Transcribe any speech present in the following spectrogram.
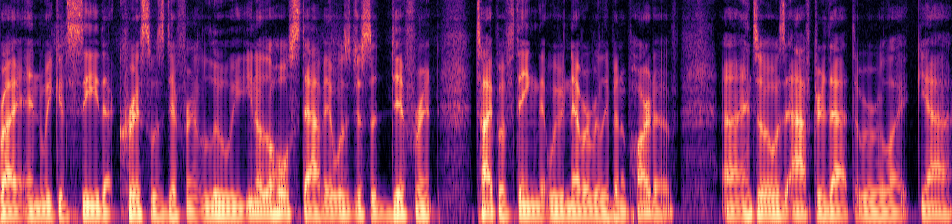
right? And we could see that Chris was different. Louis, you know, the whole staff. It was just a different type of thing that we've never really been a part of. Uh, and so it was after that that we were like, yeah,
